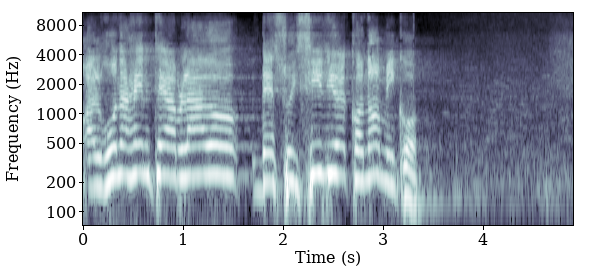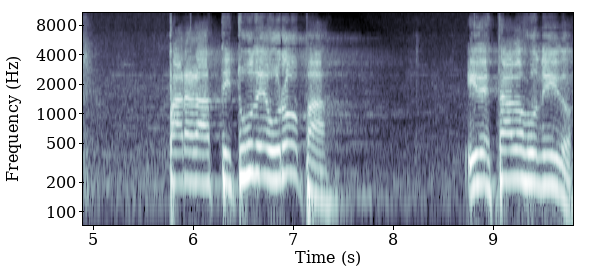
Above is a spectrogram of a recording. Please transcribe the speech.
Alguna gente ha hablado de suicidio económico para la actitud de Europa y de Estados Unidos.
